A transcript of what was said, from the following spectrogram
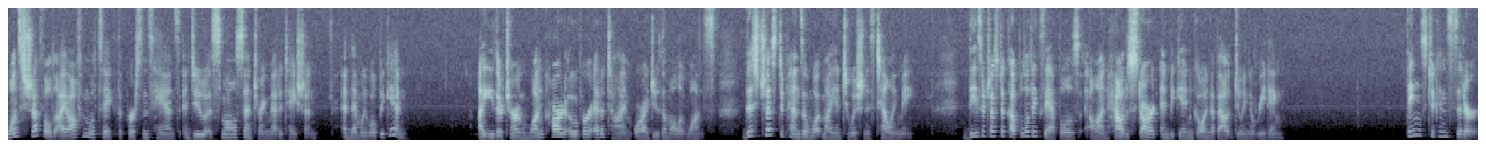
Once shuffled, I often will take the person's hands and do a small centering meditation, and then we will begin. I either turn one card over at a time or I do them all at once. This just depends on what my intuition is telling me. These are just a couple of examples on how to start and begin going about doing a reading. Things to consider.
